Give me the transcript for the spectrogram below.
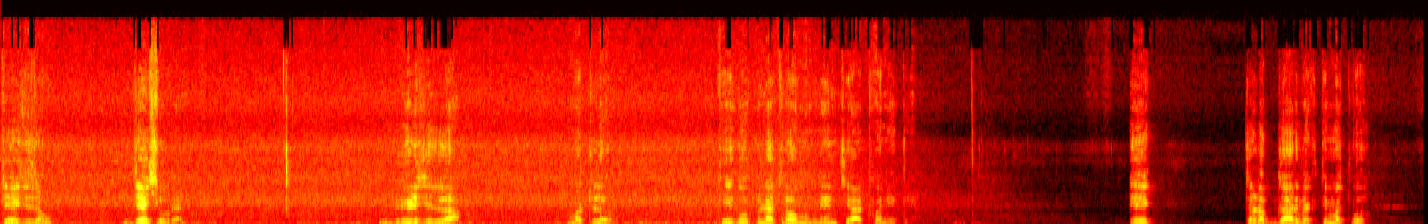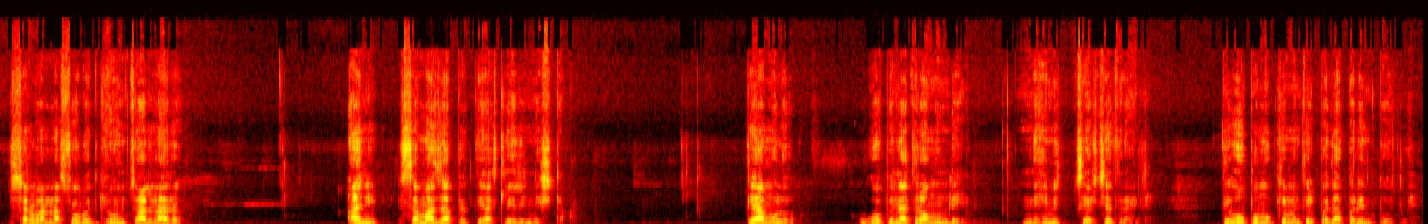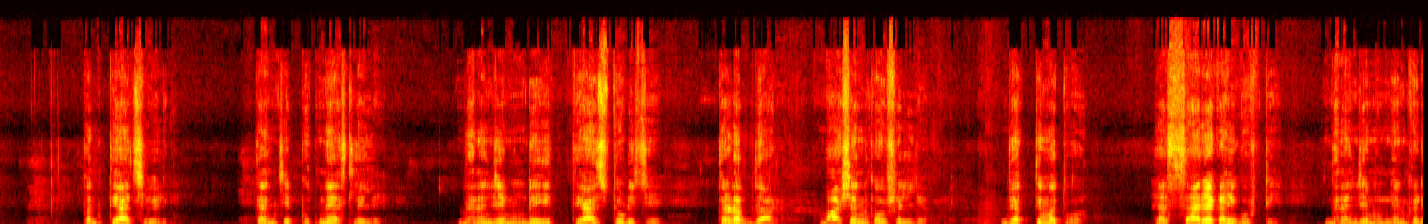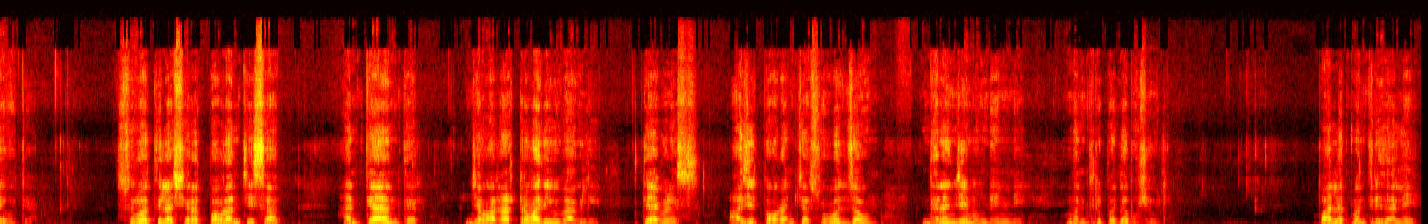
जय जिजाऊ जय शिवराय. बीड जिल्हा म्हटलं की गोपीनाथराव मुंडेंची आठवण येते. एक तडपदार व्यक्तिमत्व सर्वांना सोबत घेऊन चालणारं आणि समाजाप्रती असलेली निष्ठा. त्यामुळं गोपीनाथराव मुंडे नेहमीच चर्चेत राहिले. ते उपमुख्यमंत्री पदापर्यंत पोचले पण त्याचवेळी त्यांचे पुतणे असलेले धनंजय मुंडेही त्याच तोडीचे तडपदार भाषण कौशल्य व्यक्तिमत्व ह्या साऱ्या काही गोष्टी धनंजय मुंडेंकडे होत्या. सुरुवातीला शरद पवारांची साथ आणि त्यानंतर जेव्हा राष्ट्रवादी विभागली त्यावेळेस अजित पवारांच्या सोबत जाऊन धनंजय मुंडेंनी मंत्रिपदं भूषवली. पालकमंत्री झाले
